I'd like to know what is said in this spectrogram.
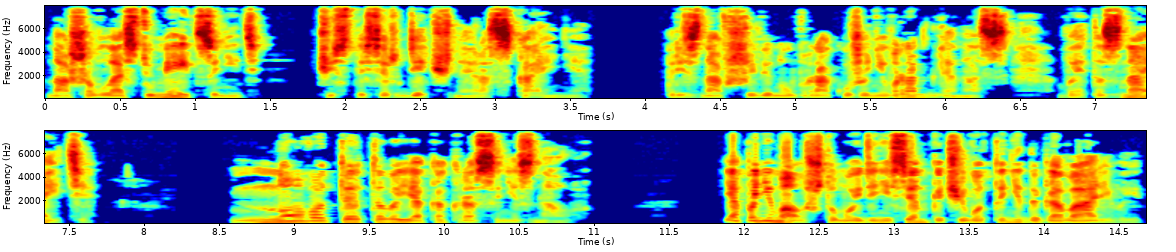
Наша власть умеет ценить чистосердечное раскаяние. Признавший вину враг уже не враг для нас, вы это знаете. Но вот этого я как раз и не знал. Я понимал, что мой Денисенко чего-то не договаривает,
